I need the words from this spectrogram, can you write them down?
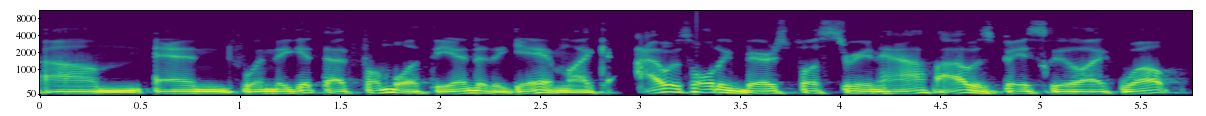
Um, and when they get that fumble at the end of the game, like I was holding Bears plus three and a half. I was basically like, well,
